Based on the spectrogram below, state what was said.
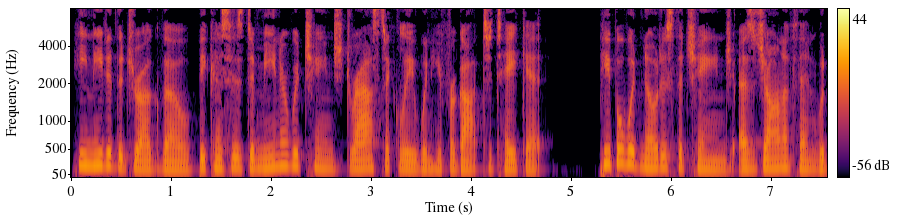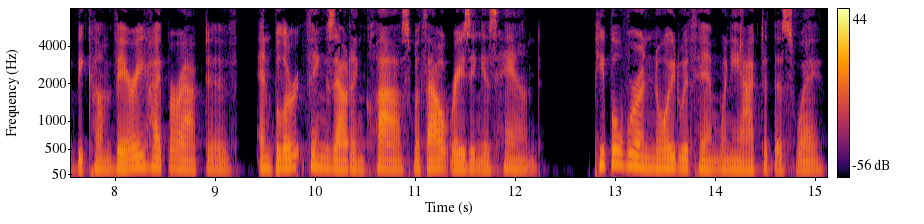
He needed the drug though because his demeanor would change drastically when he forgot to take it. People would notice the change as Jonathan would become very hyperactive and blurt things out in class without raising his hand. People were annoyed with him when he acted this way.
